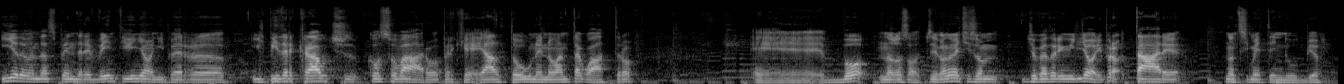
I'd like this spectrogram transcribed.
io devo andare a spendere 20 milioni per eh, il Peter Crouch kosovaro, perché è alto 1,94, e boh, non lo so. Secondo me ci sono giocatori migliori. Però Tare non si mette in dubbio.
